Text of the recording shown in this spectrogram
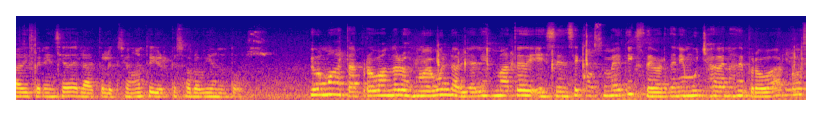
a diferencia de la colección anterior que solo habían dos. Y vamos a estar probando los nuevos labiales mate de Essence Cosmetics, de verdad tenía muchas ganas de probarlos.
